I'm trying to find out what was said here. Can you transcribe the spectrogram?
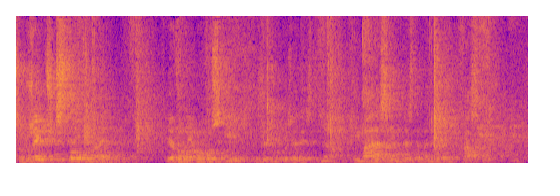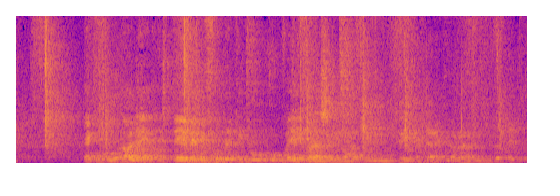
são os jeitos que se têm, não é? Eu não, eu não consegui fazer uma coisa desta. Não. Rimar assim, desta maneira, fácil. É como, olha, isto tem a ver no fundo aqui com, com o que veio agora a seguir. Veio cantar aqui ao do.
